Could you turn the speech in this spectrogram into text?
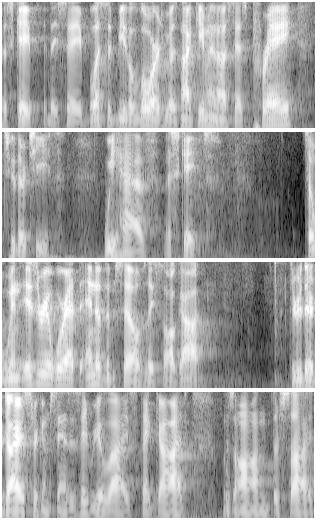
escape. They say, Blessed be the Lord who has not given us as prey to their teeth. We have escaped. So when Israel were at the end of themselves, they saw God through their dire circumstances, they realized that God was on their side.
